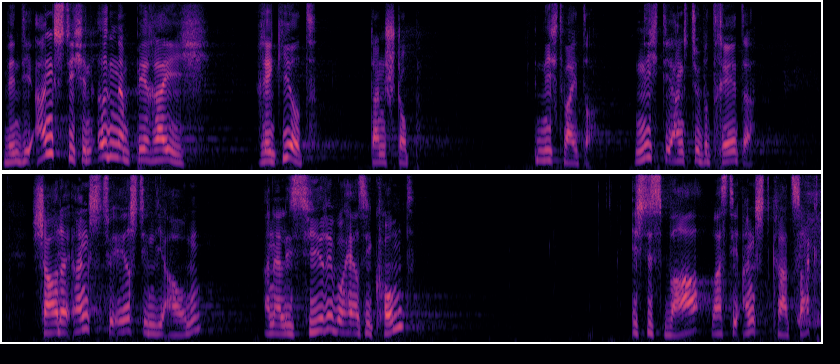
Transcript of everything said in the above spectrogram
Wenn die Angst dich in irgendeinem Bereich regiert, dann stopp. Nicht weiter. Nicht die Angst übertreten. Schau der Angst zuerst in die Augen, analysiere, woher sie kommt. Ist es wahr, was die Angst gerade sagt?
